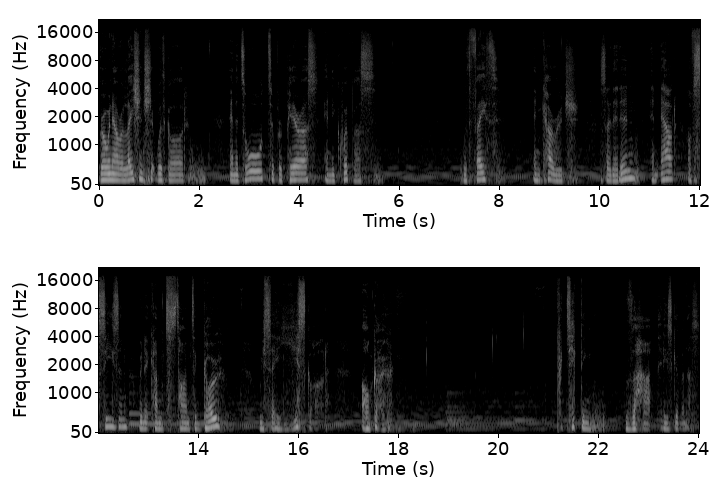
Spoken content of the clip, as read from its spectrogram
Grow in our relationship with God. And it's all to prepare us and equip us with faith and courage so that in and out of season, when it comes time to go, we say, Yes, God, I'll go. Protecting the heart that He's given us.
